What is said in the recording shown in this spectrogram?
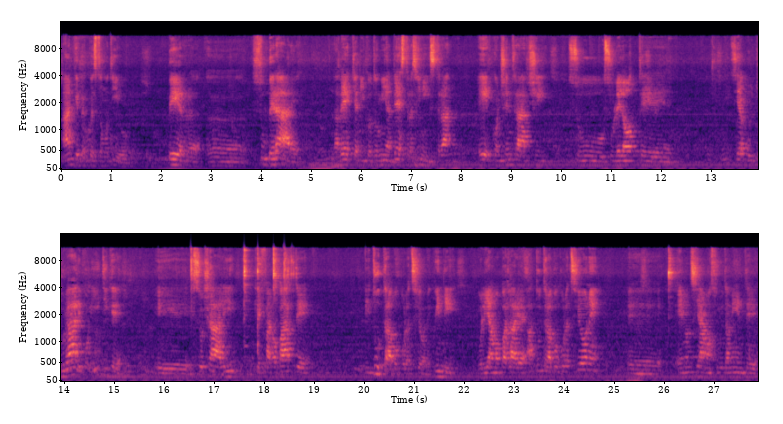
anche per questo motivo, per eh, superare la vecchia dicotomia destra-sinistra e concentrarci su, sulle lotte sia culturali, politiche e sociali che fanno parte di tutta la popolazione, quindi vogliamo parlare a tutta la popolazione eh, e non siamo assolutamente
